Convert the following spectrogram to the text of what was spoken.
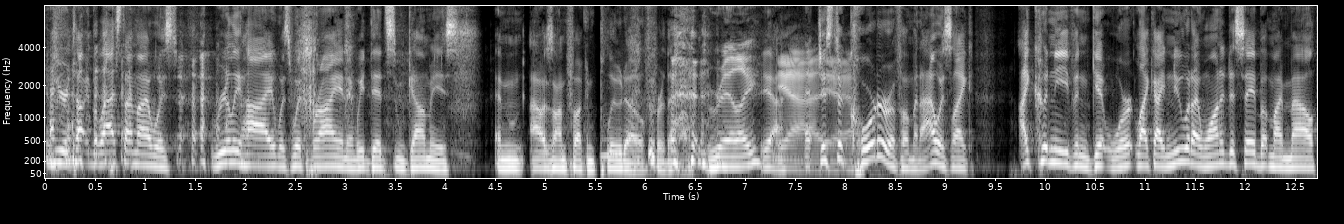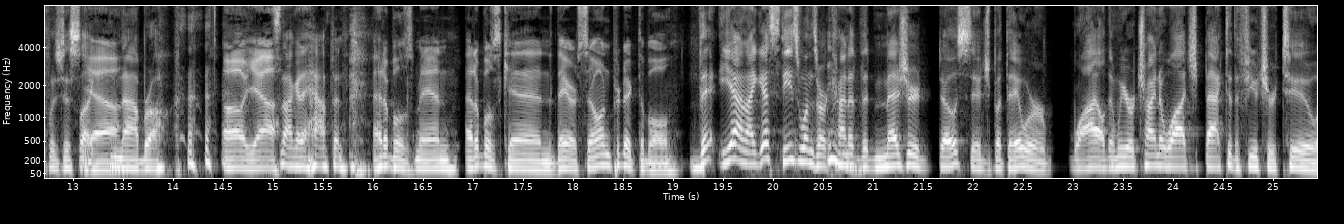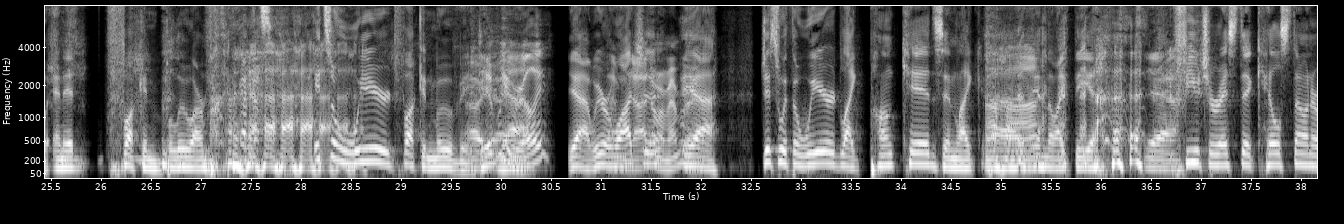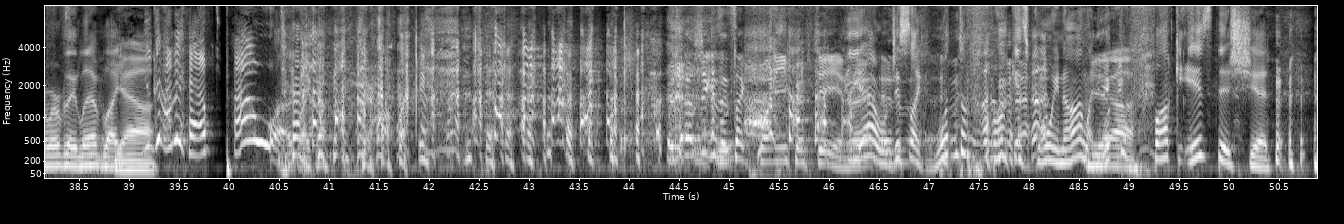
we were talking. The last time I was really high was with Ryan, and we did some gummies, and I was on fucking Pluto for that. really? Yeah, Yeah, just yeah. a quarter of them, and I was like. I couldn't even get word. Like I knew what I wanted to say, but my mouth was just like, Yeah. "Nah, bro, Oh yeah. it's not gonna happen." Edibles, man. Edibles can they are so unpredictable. The- yeah, and I guess these ones are kind of the measured dosage, but they were wild. And we were trying to watch Back to the Future too, and it fucking blew our minds. it's a weird fucking movie. Did we really? yeah, we were I don't- watching. I don't remember Yeah. Just with the weird like punk kids and like uh, in the like the uh, Yeah. futuristic Hillstone or wherever they live, like Yeah. you gotta have power. Like, Especially because it's like 2015. right? Yeah, we're just like, what the fuck is going on? Like, what Yeah. the fuck is this shit?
